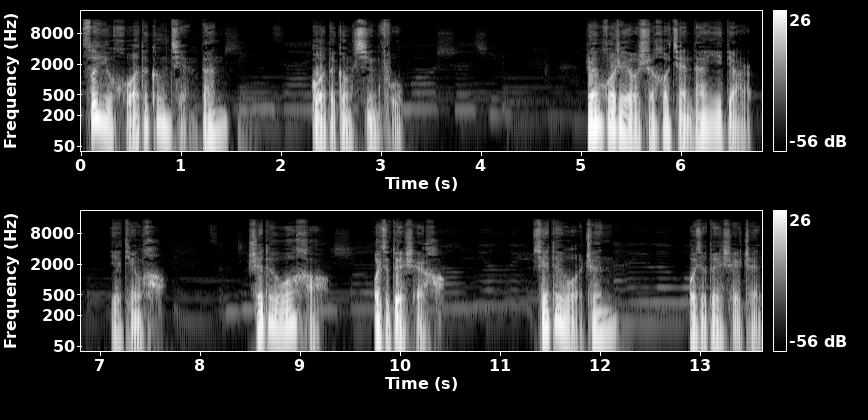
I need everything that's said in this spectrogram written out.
所以活得更简单，过得更幸福。人活着有时候简单一点儿也挺好，谁对我好，我就对谁好；谁对我真，我就对谁真。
